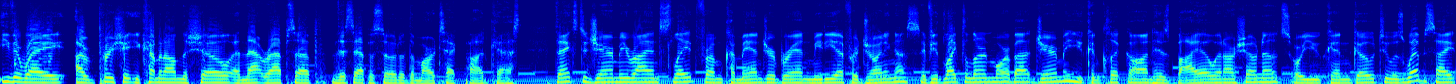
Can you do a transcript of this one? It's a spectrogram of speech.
either way, I appreciate you coming on the show. And that wraps up this episode of the Martech podcast. Thanks to Jeremy Ryan Slate from Command Your Brand Media for joining us. If you'd like to learn more about Jeremy, you can click on his bio in our show notes, or you can go to his website,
